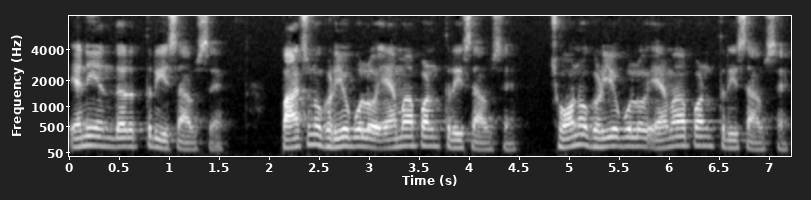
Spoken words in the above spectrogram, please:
એની અંદર ત્રીસ આવશે. પાંચનો ઘડિયો બોલો, એમાં પણ ત્રીસ આવશે. છનો ઘડિયો બોલો, એમાં પણ ત્રીસ આવશે.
